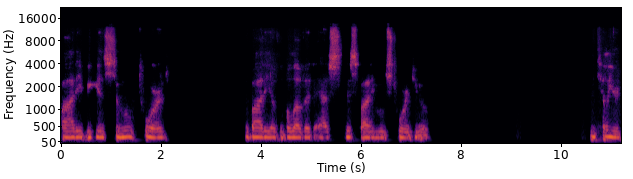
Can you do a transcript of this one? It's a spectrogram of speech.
body begins to move toward the body of the beloved as this body moves toward you until your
